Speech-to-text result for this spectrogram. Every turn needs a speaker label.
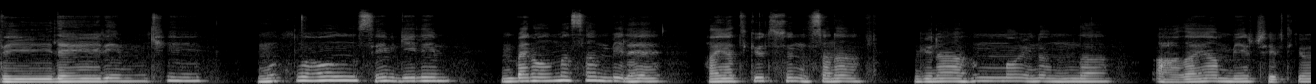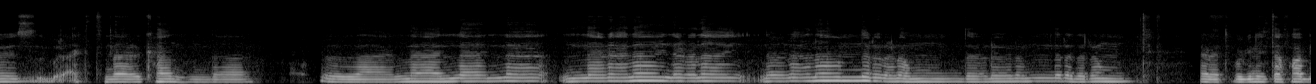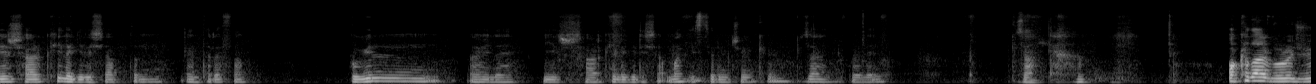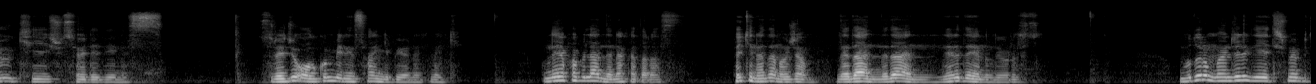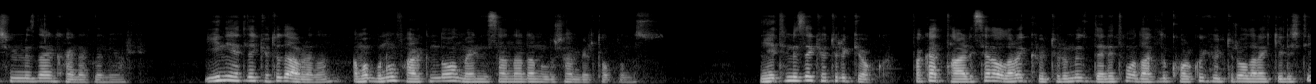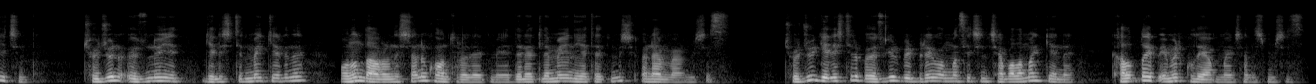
Speaker 1: Dilerim ki mutlu ol sevgilim Ben olmasam bile hayat gülsün sana Günahım boynumda Ağlayan bir çift göz bıraktın arkanda La la la la la la la la la la. Evet bugün ilk defa bir şarkıyla giriş yaptım. Enteresan. Bugün öyle bir şarkıyla giriş yapmak istedim çünkü. Güzel böyle güzel. O kadar vurucu ki şu söylediğiniz. Süreci olgun bir insan gibi yönetmek. Bunu yapabilen de ne kadar az. Peki neden hocam? Neden? Neden? Nerede yanılıyoruz? Bu durum öncelikle yetişme biçimimizden kaynaklanıyor. İyi niyetle kötü davranan ama bunun farkında olmayan insanlardan oluşan bir toplumuz. Niyetimizde kötülük yok. Fakat tarihsel olarak kültürümüz denetim odaklı korku kültürü olarak geliştiği için çocuğun özünü geliştirmek yerine onun davranışlarını kontrol etmeye, denetlemeye niyet etmiş, önem vermişiz. Çocuğu geliştirip özgür bir birey olması için çabalamak yerine kalıplayıp emir kulu yapmaya çalışmışız.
